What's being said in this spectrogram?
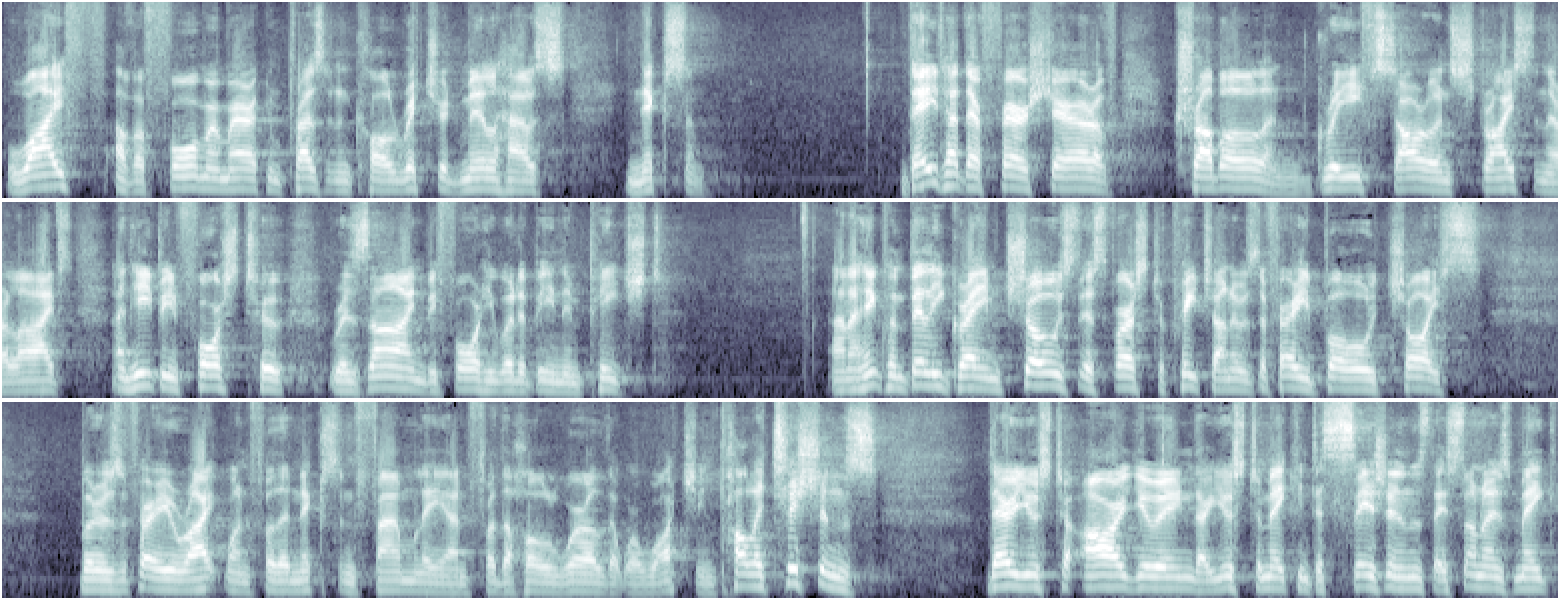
wife of a former American president called Richard Milhous Nixon. They'd had their fair share of trouble and grief, sorrow and strife in their lives, and he'd been forced to resign before he would have been impeached. And I think when Billy Graham chose this verse to preach on, it was a very bold choice, but it was a very right one for the Nixon family and for the whole world that were watching. Politicians, they're used to arguing, they're used to making decisions, they sometimes make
